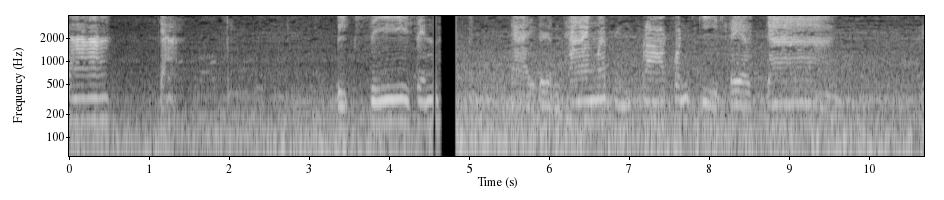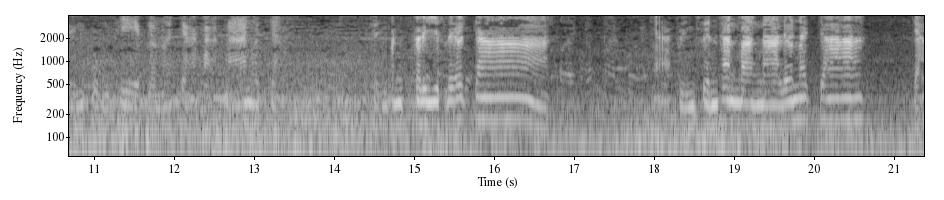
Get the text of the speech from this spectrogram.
จ้าจ้าบิ๊กซีเซ็นได้เดินทางมาถึงปลาคอนกรีตแล้วจ้า ถึงกรุงเทพแล้วเนาะจ้าบางนาเนาะจ้าถึงมันกรีดแล้วจ้าจ้าถึงเซ็นทรันบางนาแล้วนะจ้าจ้า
